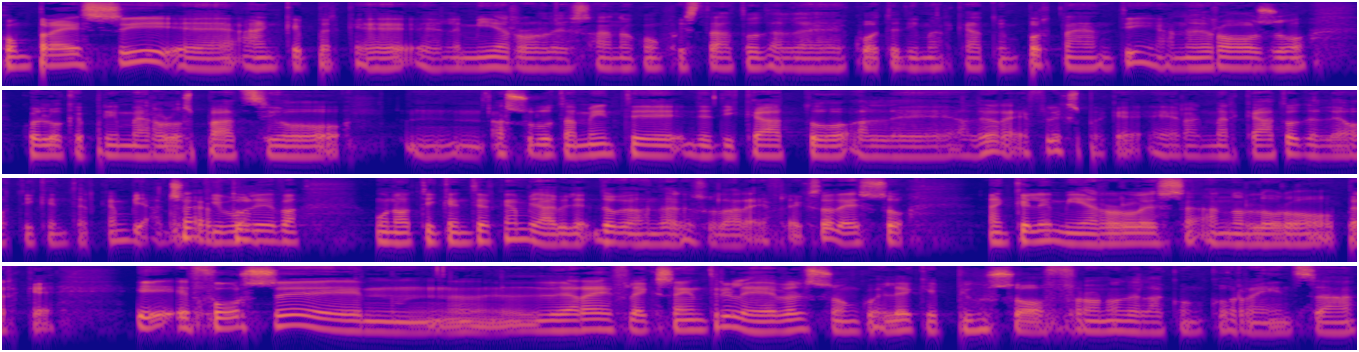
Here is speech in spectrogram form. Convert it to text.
compressi eh, anche perché eh, le mirrorless hanno conquistato delle quote di mercato importanti, hanno eroso quello che prima era lo spazio mh, assolutamente dedicato alle, alle, reflex perché era il mercato delle ottiche intercambiabili. Certo. Chi voleva un'ottica intercambiabile doveva andare sulla reflex. Adesso anche le mirrorless hanno il loro perché e forse mh, le reflex entry level sono quelle che più soffrono della concorrenza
